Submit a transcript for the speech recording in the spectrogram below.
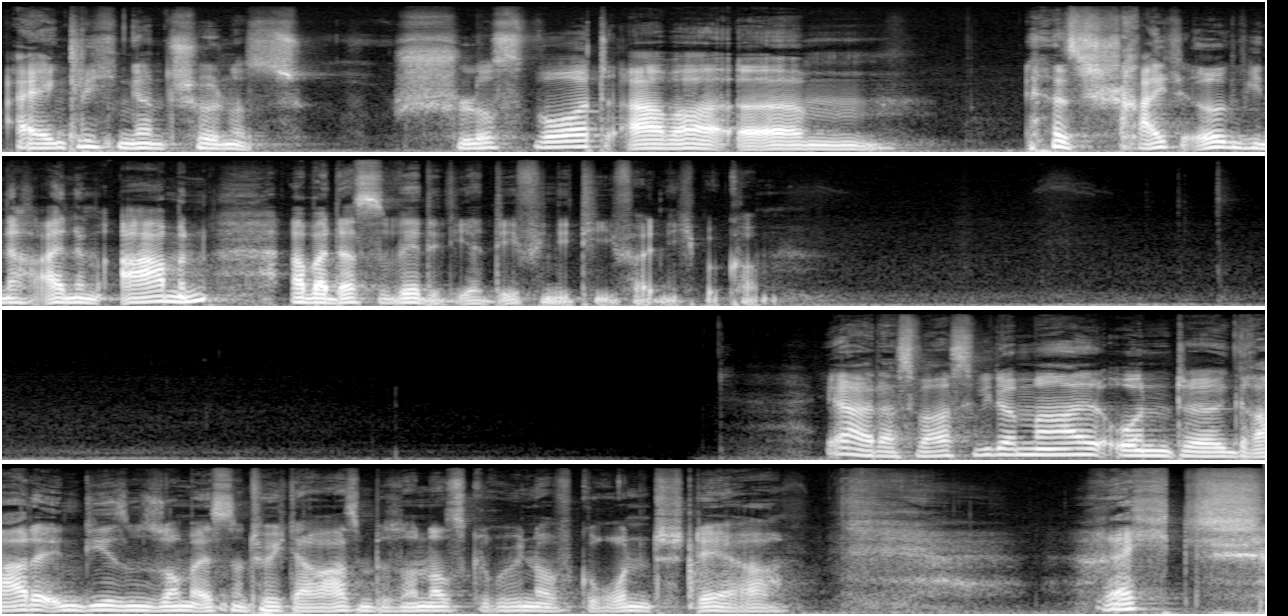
Eigentlich ein ganz schönes Schlusswort, aber ähm, es schreit irgendwie nach einem Amen, aber das werdet ihr definitiv halt nicht bekommen. Ja, das war's wieder mal. Und äh, gerade in diesem Sommer ist natürlich der Rasen besonders grün aufgrund der recht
